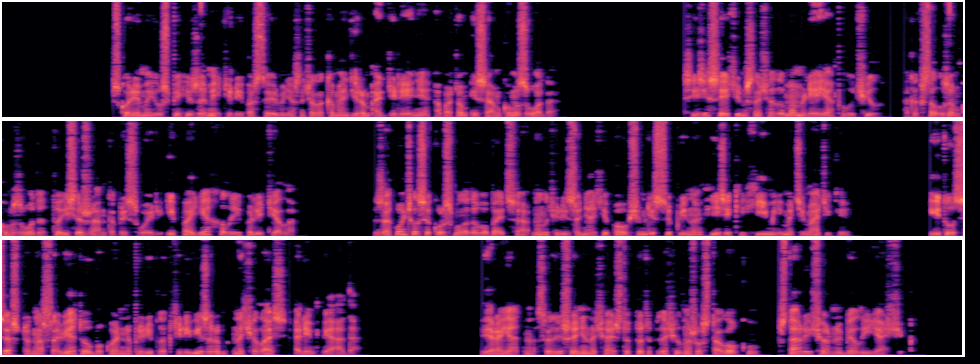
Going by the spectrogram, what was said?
Вскоре мои успехи заметили и поставили меня сначала командиром отделения, а потом и самком взвода. В связи с этим сначала мамлея получил, а как стал замком взвода, то и сержанта присвоили. И поехала, и полетела. Закончился курс молодого бойца, но начались занятия по общим дисциплинам физики, химии, математики. И тут вся страна Советов буквально прилипла к телевизорам, началась Олимпиада. Вероятно, с разрешения начальства кто-то притащил нашу столовку в старый черно-белый ящик.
